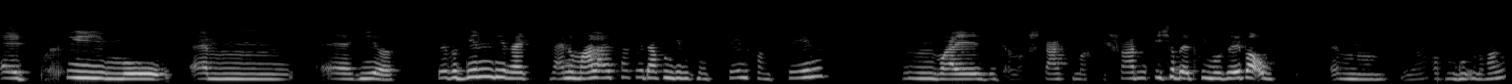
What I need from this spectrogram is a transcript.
El Primo. Ähm, äh, hier. Wir beginnen direkt. Sein normaler Attacke, davon gebe ich eine 10 von 10. Ähm, weil sie einfach stark macht, die Schaden. Ich habe El Primo selber auf, ähm, ja, auf einem guten Rang.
